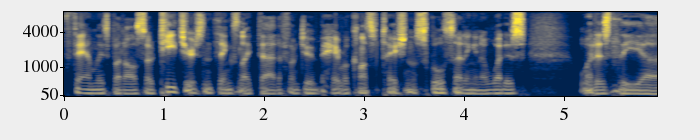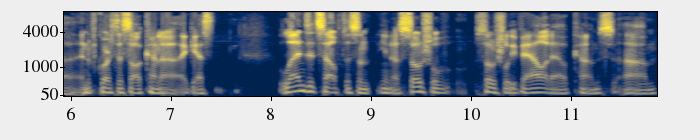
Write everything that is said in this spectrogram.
families but also teachers and things like that. If I'm doing behavioral consultation in a school setting, you know, what is what is the uh, and of course this all kind of I guess lends itself to some you know social socially valid outcomes. Um,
